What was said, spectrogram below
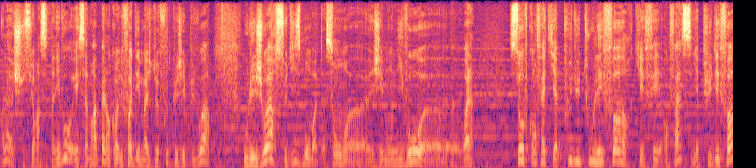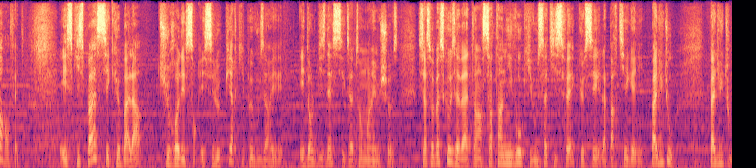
voilà, je suis sur un certain niveau. » Et ça me rappelle encore une fois des matchs de foot que j'ai pu voir, où les joueurs se disent « Bon, bah de toute façon, euh, j'ai mon niveau, euh, voilà. » Sauf qu'en fait, il n'y a plus du tout l'effort qui est fait en face, il n'y a plus d'effort en fait. Et ce qui se passe, c'est que bah là, tu redescends. Et c'est le pire qui peut vous arriver. Et dans le business, c'est exactement la même chose. C'est pas parce que vous avez atteint un certain niveau qui vous satisfait que c'est la partie est gagnée. Pas du tout. Pas du tout.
